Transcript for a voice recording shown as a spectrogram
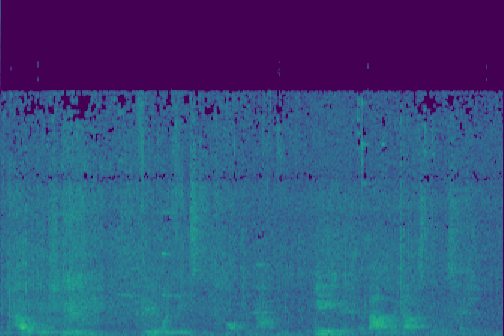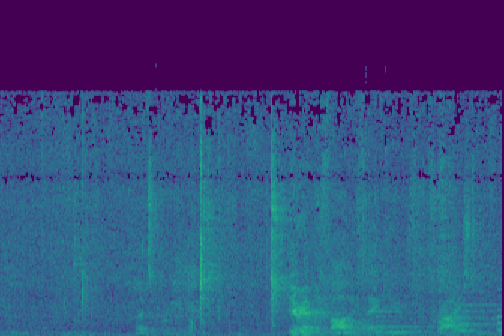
and I will be here if anyone needs to talk about anything about the gospel especially. Let's pray. Dear Heavenly Father, thank you for Christ who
